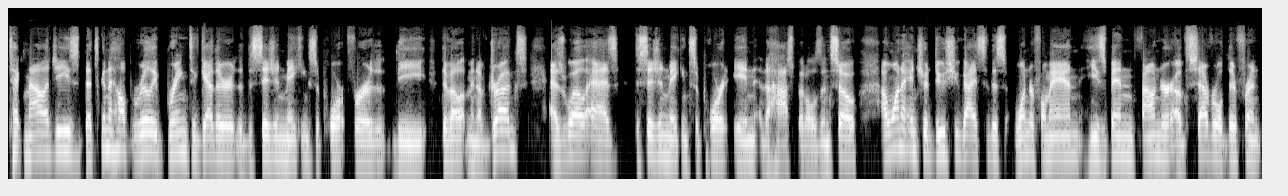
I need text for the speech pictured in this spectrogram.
technologies that's going to help really bring together the decision making support for the development of drugs as well as decision making support in the hospitals. And so I want to introduce you guys to this wonderful man. He's been founder of several different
